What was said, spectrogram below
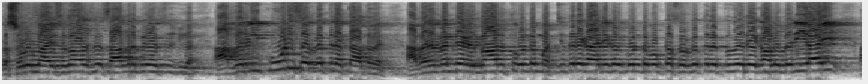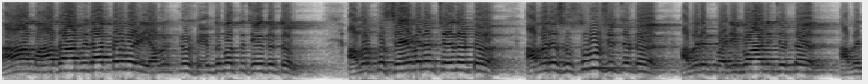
റസൂലുള്ളാഹി അലൈഹി അവരിൽ കൂടി സ്വർഗത്തിലെത്താത്തവൻ അവനവന്റെ വിവാദത്ത് കൊണ്ടും മറ്റിതര കാര്യങ്ങൾ കൊണ്ടും ഒക്കെ സ്വർഗത്തിലെത്തുന്നതിനേക്കാൾ ഉപരിയായി ആ മാതാപിതാക്കൾ വഴി അവർക്ക് ഹിദ്മത്ത് ചെയ്തിട്ടും അവർക്ക് സേവനം ചെയ്തിട്ട് അവരെ ശുശ്രൂഷിച്ചിട്ട് അവരെ പരിപാലിച്ചിട്ട് അവർ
